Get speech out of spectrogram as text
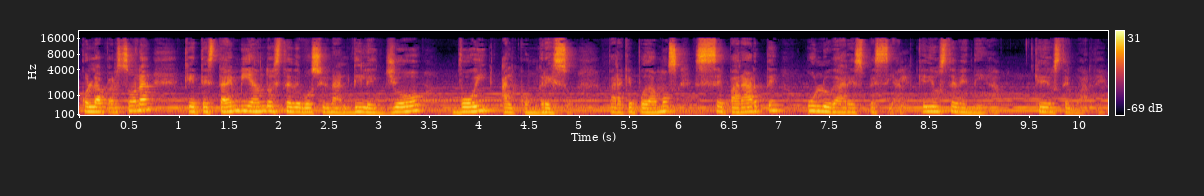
con la persona que te está enviando este devocional. Dile, yo voy al Congreso para que podamos separarte un lugar especial. Que Dios te bendiga, que Dios te guarde.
